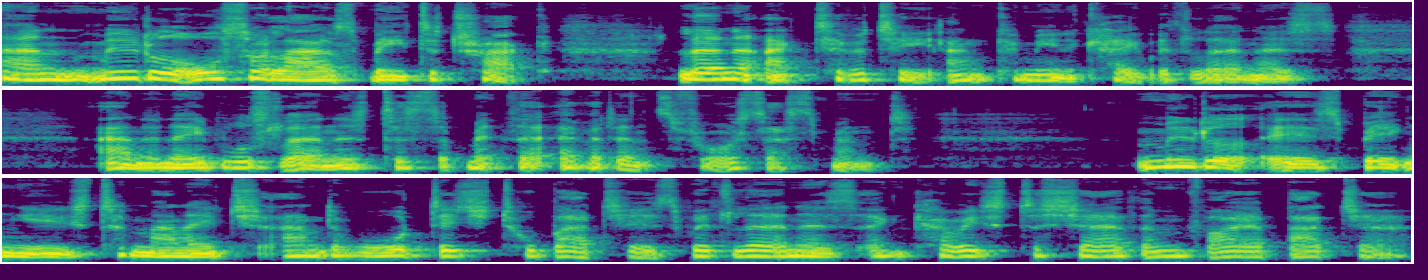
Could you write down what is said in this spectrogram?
And Moodle also allows me to track learner activity and communicate with learners and enables learners to submit their evidence for assessment. Moodle is being used to manage and award digital badges with learners encouraged to share them via Badgr.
